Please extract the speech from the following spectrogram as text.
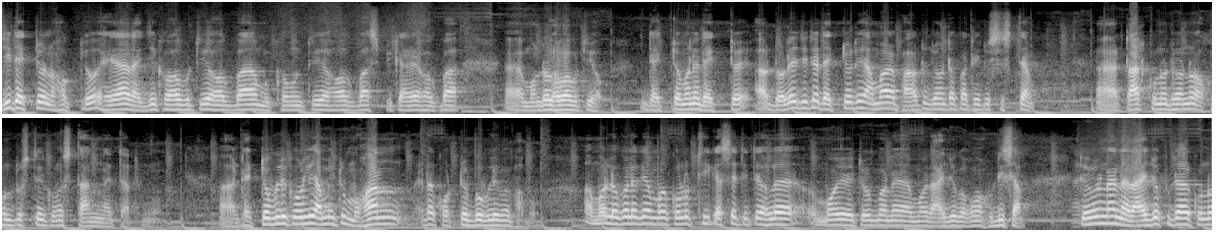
যি দায়িত্ব নহওক কিয় সেয়া ৰাজ্যিক সভাপতিয়ে হওক বা মুখ্যমন্ত্ৰীয়ে হওক বা স্পীকাৰে হওক বা মণ্ডল সভাপতি হওক দায়িত্ব মানে দায়িত্বই। আৰু দলে যেতিয়া দায়িত্ব দিয়ে আমাৰ ভাৰতীয় জনতা পাৰ্টীটো ছিষ্টেম তাত কোনো ধৰণৰ অসন্তুষ্টিৰ কোনো স্থান নাই তাত। দায়িত্ব বুলি ক'লে আমি এইটো মহান এটা কৰ্তব্য বুলি মই ভাবোঁ। আৰু মই লগে লগে মই ক'লোঁ ঠিক আছে তেতিয়াহ'লে মই এইটো মানে মই ৰাইজক অকণমান সুধি চাম। তেওঁ নাই নাই ৰাইজক সোধাৰ কোনো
